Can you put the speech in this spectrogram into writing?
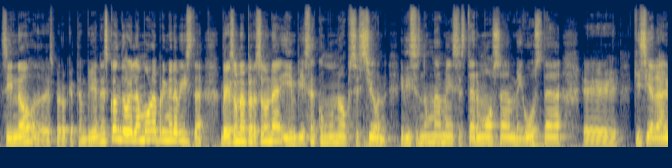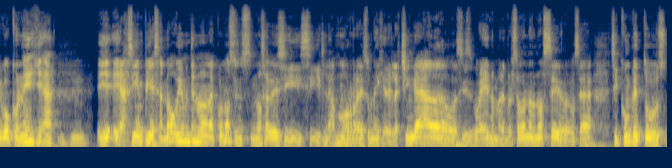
Si no, espero que también. Es cuando el amor a primera vista. Ves a una persona y empieza como una obsesión. Y dices, no mames, está hermosa, me gusta, eh, quisiera algo con ella. y, así empieza, ¿no? Obviamente no la conoces. No sabes si, si la morra es una hija de la chingada o si es buena, mala persona o no sé. O sea, si cumple tus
